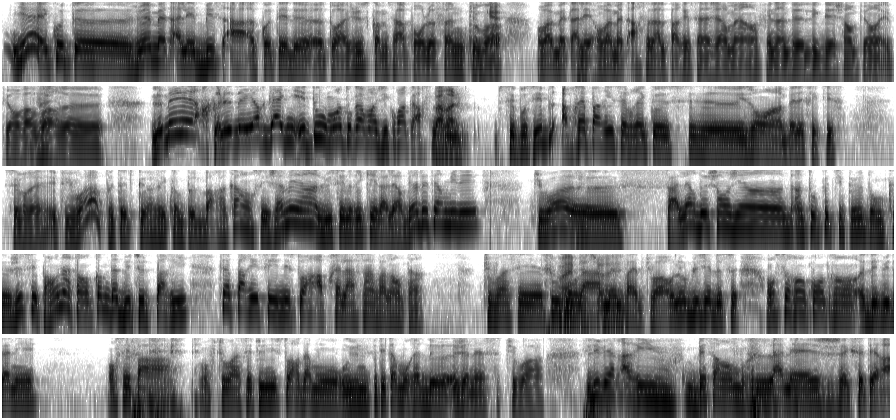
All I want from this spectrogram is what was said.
Yeah, écoute, euh, je vais mettre allez bis à côté de euh, toi, juste comme ça pour le fun, tu vois. On va mettre allez, on va mettre Arsenal Paris Saint-Germain en finale de Ligue des Champions et puis on va voir euh, le meilleur, que le meilleur gagne et tout. Moi en tout cas, moi j'y crois qu'Arsenal c'est possible. Après Paris, c'est vrai que ils ont un bel effectif. C'est vrai. Et puis voilà, peut-être qu'avec un peu de baraka, on sait jamais. Hein. Luis Enrique, il a l'air bien déterminé. Tu vois, euh, ça a l'air de changer un, tout petit peu. Donc, euh, je sais pas. On attend, comme d'habitude, Paris. Tu sais, Paris, c'est une histoire après la Saint-Valentin. Tu vois, c'est toujours la même vibe. Tu vois, on est obligé de se. On se rencontre en début d'année. On sait pas. tu vois, c'est une histoire d'amour, une petite amourette de jeunesse, tu vois. L'hiver arrive, décembre, la neige, etc.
